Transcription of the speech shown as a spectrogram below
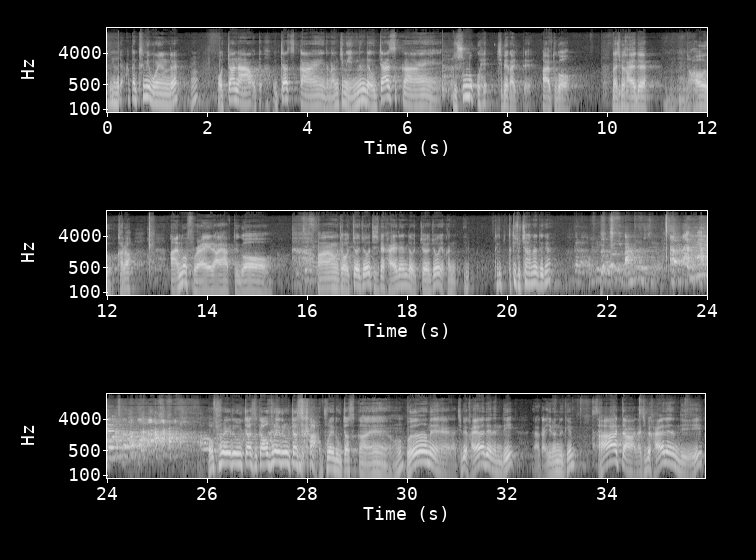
음, 약간 틈이 보이는데? 응? 어쩌나, 어쩌, 어쩌스까이. 나 남자친구 있는데 어쩌스까이. 술 먹고 해- 집에 갈 때. I have to go. 나 집에 가야 돼. 음, 어우, 가라. I'm afraid I have to go. 아, 저 어쩌죠? 저 집에 가야 되는데 어쩌죠? 약간 이- 되게 듣기 좋지 않아요, 되게? 그러니까 어플이 어떻게 만들어 주세요. 어프레이드 울자스까? 어프레이드 울자스까? 어프레이드 울자스까? 예, 어? 웜에 나 집에 가야 되는디? 약간 이런 느낌? 아따 나 집에 가야 되는디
